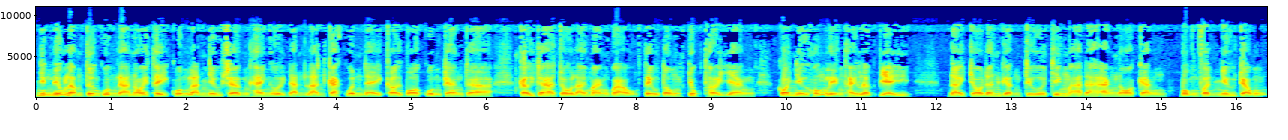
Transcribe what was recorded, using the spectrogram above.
Nhưng nếu Lâm tướng quân đã nói thì quân lệnh Như Sơn hai người đành lệnh các huynh đệ cởi bỏ quân trang ra, cởi ra rồi lại mang vào, tiêu tốn chút thời gian, coi như huấn luyện thể lực vậy. Đợi cho đến gần trưa, chiến mã đã ăn no căng, bụng phình như trống.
